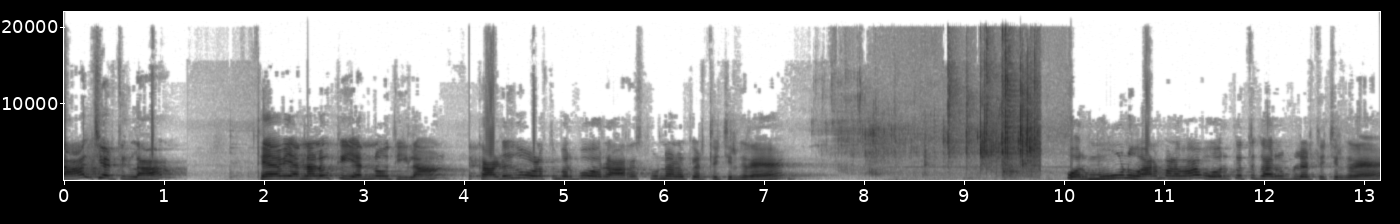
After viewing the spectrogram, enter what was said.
தாளித்து எடுத்துக்கலாம். தேவையான அளவுக்கு எண்ணெய் ஊற்றிக்கலாம் கடுகு உளுத்தம் பருப்பு ஒரு அரை ஸ்பூன் அளவுக்கு எடுத்து வச்சுருக்கிறேன். ஒரு மூணு வரமிளகா ஒரு கொத்து கருவேப்பில் எடுத்து வச்சுருக்கிறேன்.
